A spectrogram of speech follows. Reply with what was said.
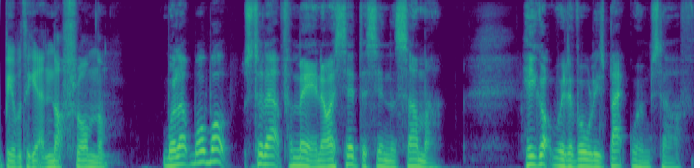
be able to get enough from them. Well, uh, what what stood out for me, and I said this in the summer, he got rid of all his backroom staff.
